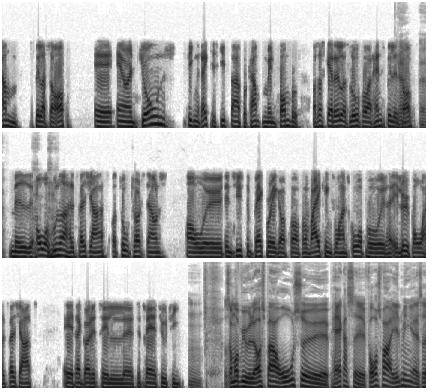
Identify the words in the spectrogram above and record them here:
kampen, spiller sig op. Øh, Aaron Jones fik en rigtig skidt start på kampen med en fumble, og så skal da ellers love for, at han spillede sig Ja, op ja. med over 150 yards og to touchdowns. Og øh, den sidste backbreaker for, for Vikings, hvor han scorer på et, et løb på over 50 yards, Øh, der gør det til, øh, til 23-10. Mm. Og så må vi vel også bare rose øh, Packers forsvar Elming. Altså,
